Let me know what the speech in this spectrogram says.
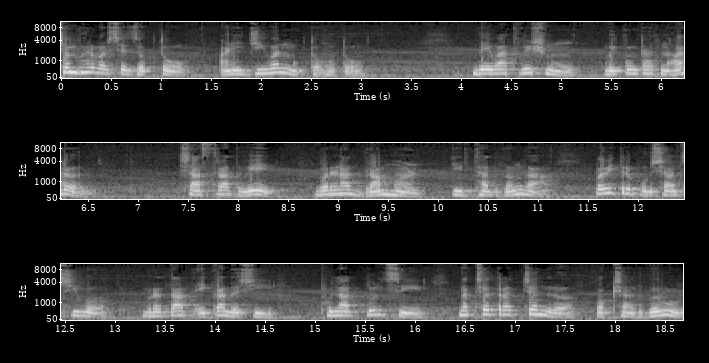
शंभर वर्षे जगतो आणि जीवनमुक्त होतो. देवात विष्णू वैकुंठात नारद शास्त्रात वेद वर्णात ब्राह्मण तीर्थात गंगा पवित्र पुरुषात शिव व्रतात एकादशी फुलात तुलसी नक्षत्रात चंद्र पक्षात गरुड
